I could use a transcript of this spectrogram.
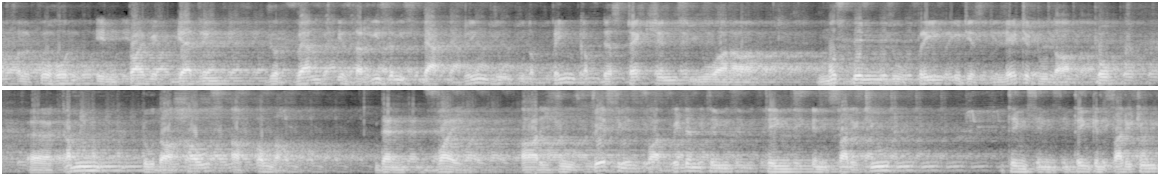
of alcohol in private gathering. Your wealth is the reasons that bring you to the brink of distractions. You are a Muslim, you pray, it is related to the book uh, coming to the house of Allah. Then why are you facing forbidden things, things in solitude? Things in, think in solitude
